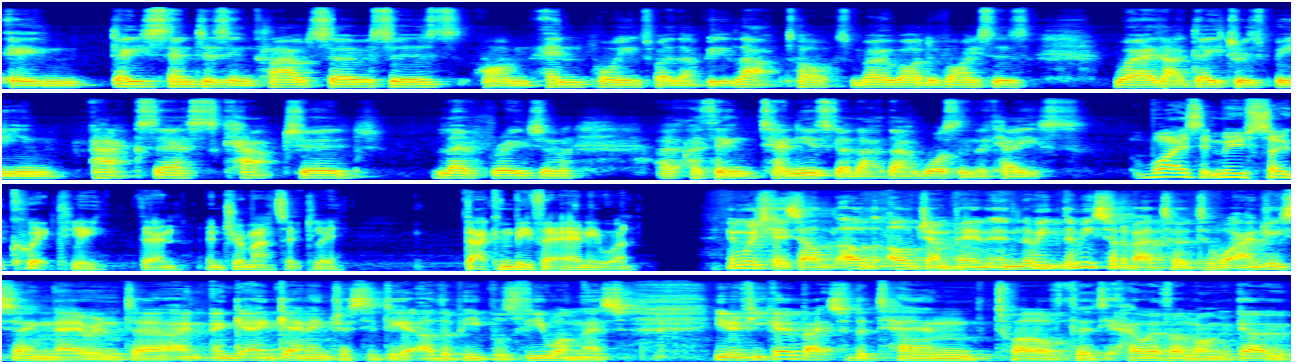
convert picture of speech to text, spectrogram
in data centers, in cloud services, on endpoints, whether that be laptops, mobile devices, where that data is being accessed, captured, leveraged. And I, think 10 years ago, that, that wasn't the case. Why has it moved so quickly then and dramatically? That can be for anyone. In which case, I'll, I'll, I'll, jump in and let me let me sort of add to, to what Andrew's saying there, and, uh, again, interested to get other people's view on this. You know, if you go back sort of 10, 12, 30, however long ago,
